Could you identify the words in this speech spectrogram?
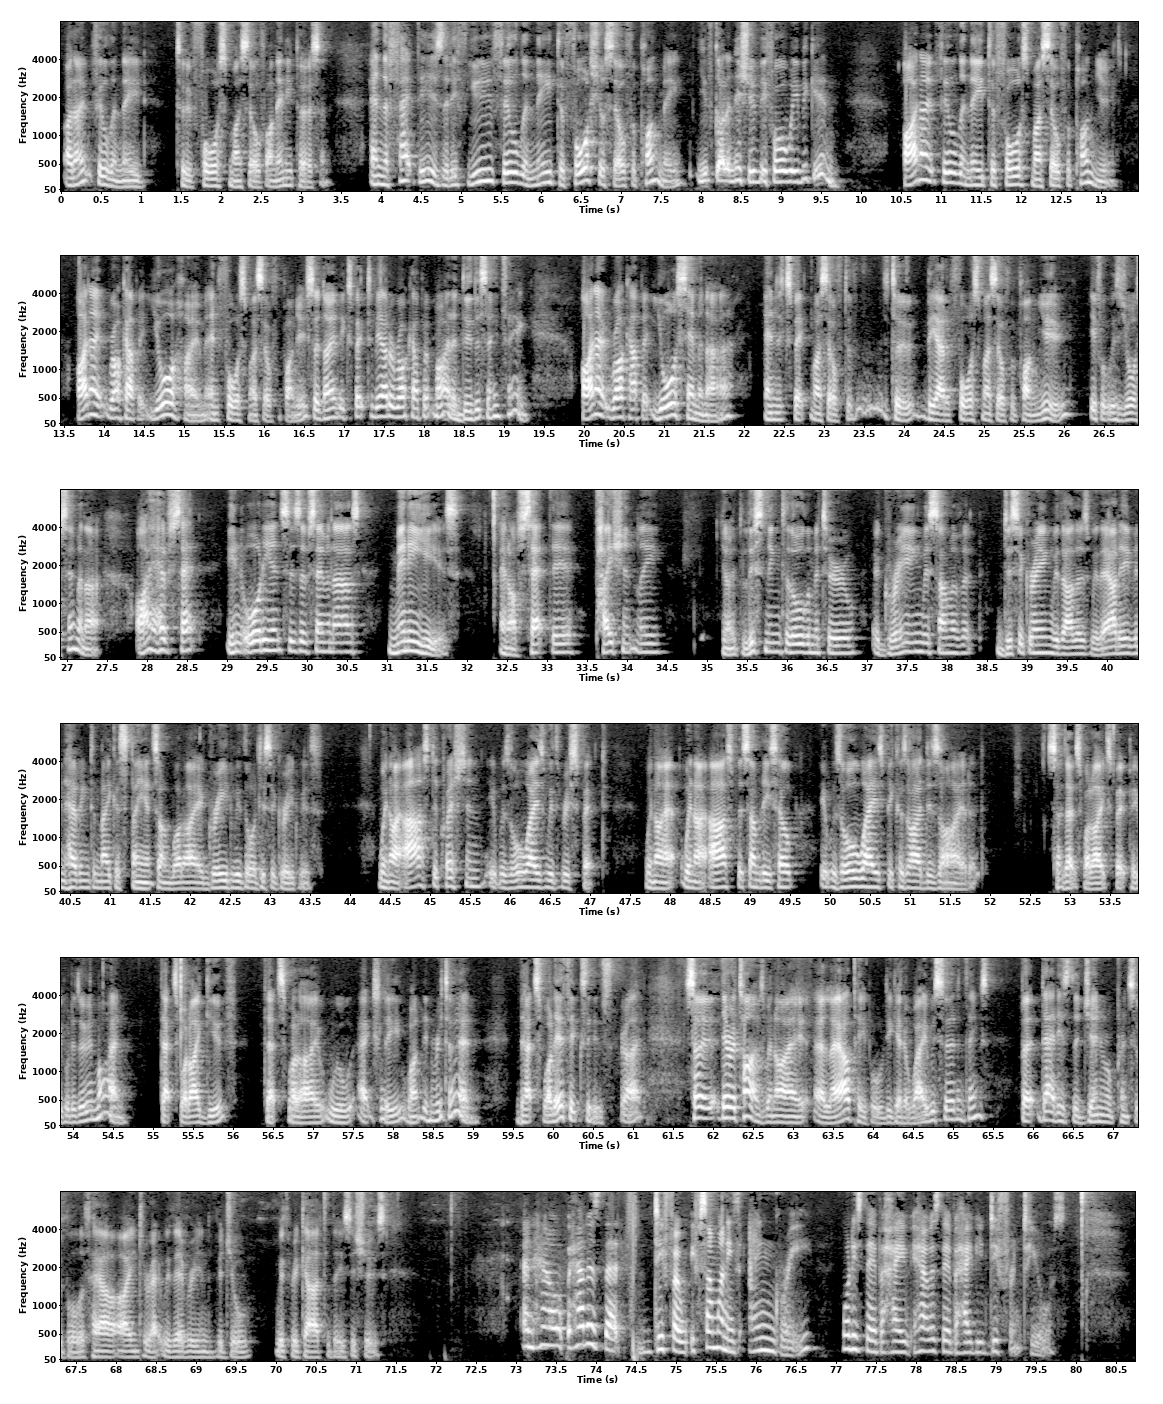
I don't feel the need to force myself on any person. And the fact is that if you feel the need to force yourself upon me, you've got an issue before we begin. I don't feel the need to force myself upon you. I don't rock up at your home and force myself upon you, so don't expect to be able to rock up at mine and do the same thing. I don't rock up at your seminar and expect myself to, to be able to force myself upon you if it was your seminar. I have sat in audiences of seminars many years and I've sat there patiently, you know, listening to all the material, agreeing with some of it, disagreeing with others without even having to make a stance on what I agreed with or disagreed with. When I asked a question, it was always with respect. When I, when I asked for somebody's help, it was always because I desired it. So that's what I expect people to do in mine. That's what I give. That's what I will actually want in return. That's what ethics is, right? So there are times when I allow people to get away with certain things, but that is the general principle of how I interact with every individual with regard to these issues. And how how does that differ if someone is angry? What is their behavior? How is their behavior different to yours?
